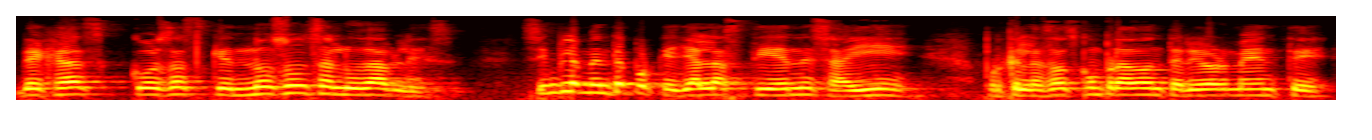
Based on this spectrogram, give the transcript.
dejas cosas que no son saludables, simplemente porque ya las tienes ahí, porque las has comprado anteriormente,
